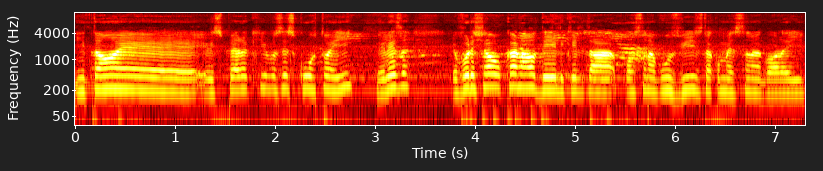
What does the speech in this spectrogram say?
Então é, eu espero que vocês curtam aí, beleza? Eu vou deixar o canal dele, que ele tá postando alguns vídeos, tá começando agora aí.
